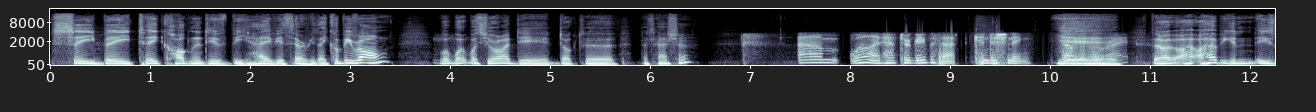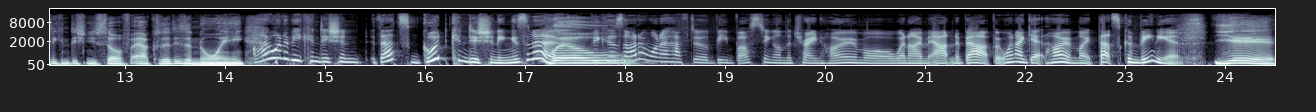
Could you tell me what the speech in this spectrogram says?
CBT, cognitive behaviour therapy. They could be wrong. What, what, what's your idea, Dr. Natasha? Um, well, I'd have to agree with that. Conditioning. Yeah, right. but I, I hope you can easily condition yourself out because it is annoying. I want to be conditioned. That's good conditioning, isn't it? Well- because I don't want to have to be busting on the train home or when I'm out and about. But when I get home, like that's convenient. Yeah,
